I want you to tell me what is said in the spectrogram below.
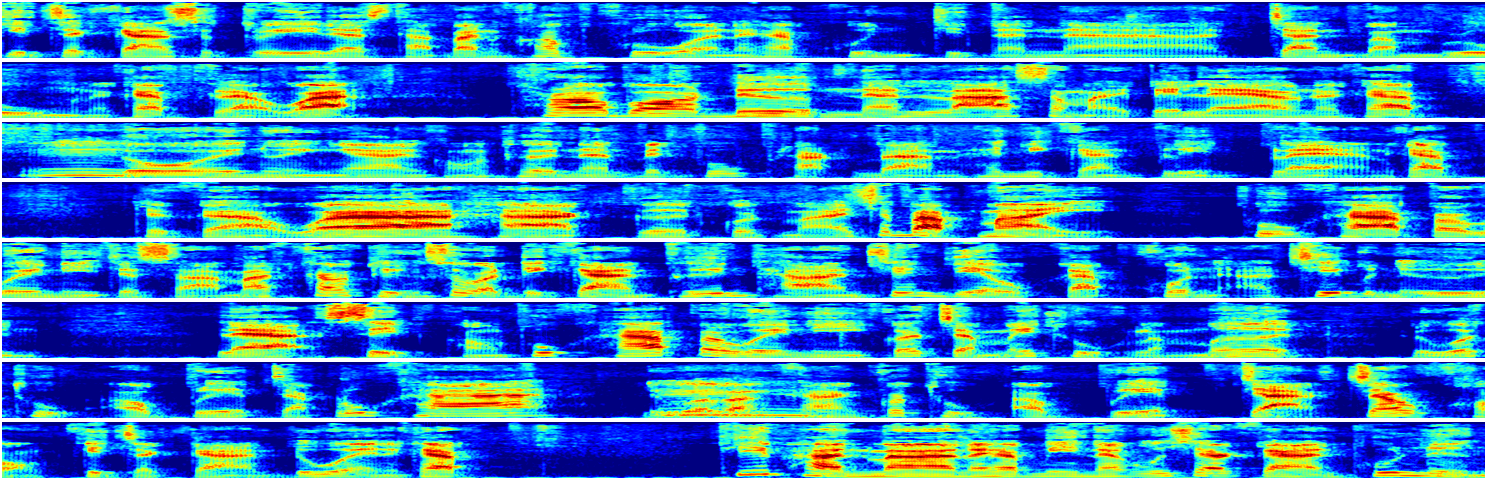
กิจการสตรีและสถาบันครอบครัวนะครับ คุณจิตนาจันบำรุงนะครับ กล่าวว่า พรบเดิมนั้นล้าสมัยไปแล้วนะครับ โดยหน่วยงานของเธอนั้นเป็นผู้ผลักดันให้มีการเปลี่ยนแปลงนะครับ เธอกล่าวว่าหากเกิดกฎหมายฉบับใหม่ ผู้ค้าประเวณีจะสามารถเข้าถึงสวัสดิการพื้นฐานเช่นเดียวกับคนอาชีพอื่นๆ และสิทธิ์ของผู้ค้าประเวณีก็จะไม่ถูกละเมิด หรือว่าถูกเอาเปรียบจากลูกค้า หรือว่าบางครั้งก็ถูกเอาเปรียบจากเจ้าของกิจการด้วยนะครับ ที่ผ่านมานะครับมีนักวิชาการผู้หนึ่ง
